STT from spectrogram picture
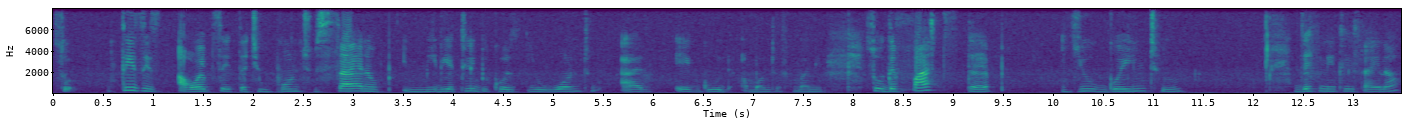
So this is a website that you want to sign up immediately because you want to add a good amount of money. So the first step you're going to definitely sign up.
